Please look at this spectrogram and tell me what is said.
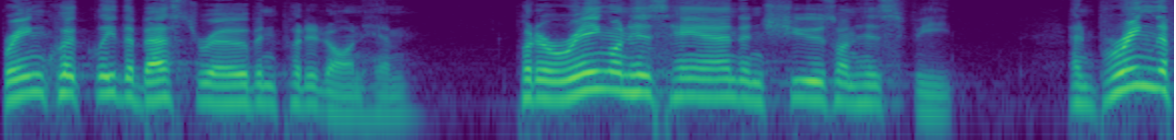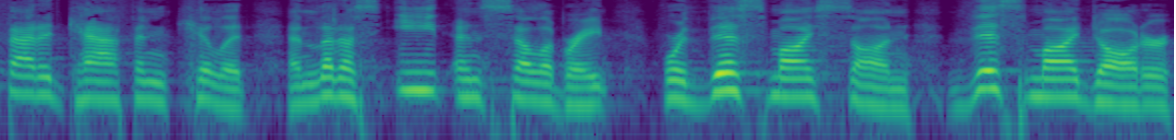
Bring quickly the best robe and put it on him. Put a ring on his hand and shoes on his feet. And bring the fatted calf and kill it, and let us eat and celebrate. For this my son, this my daughter,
